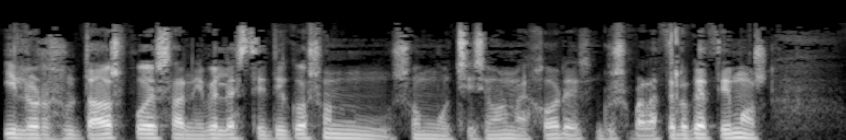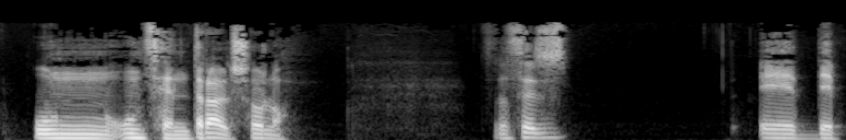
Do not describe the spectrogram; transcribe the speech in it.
y los resultados, pues a nivel estético, son, son muchísimo mejores, incluso para hacer lo que decimos, un, un central solo. Entonces, eh, de-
